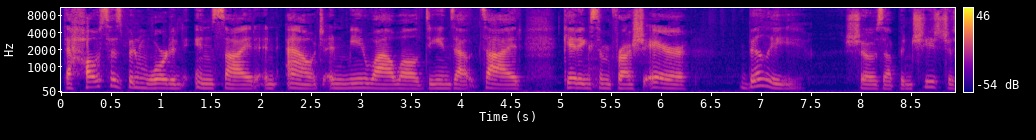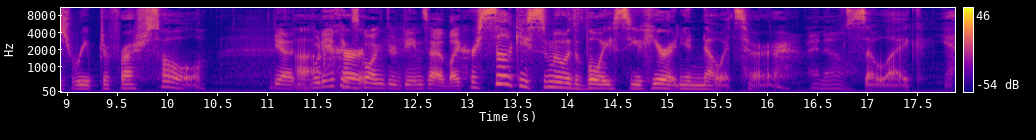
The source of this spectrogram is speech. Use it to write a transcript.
the house has been warded inside and out. And meanwhile, while Dean's outside getting some fresh air, Billie shows up and she's just reaped a fresh soul. yeah what do you think's her- going through dean's head like Her silky smooth voice, you hear it and you know it's her. i know So, like, yes.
